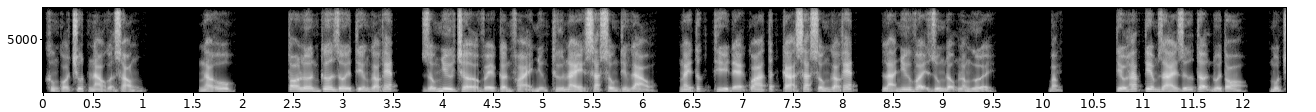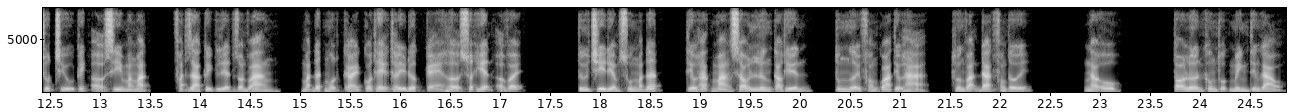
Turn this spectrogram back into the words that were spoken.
không có chút nào gợn sóng. Nga ô. To lớn cơ giới tiếng gào thét, giống như trở về cần phải những thứ này sát sống tiếng gào, ngay tức thì đẻ qua tất cả sát sống gào thét, là như vậy rung động lòng người. Bằng. tiểu hắc tiêm dài giữ tợn đuôi to, một chút chịu kích ở xi si măng mặt phát ra kịch liệt giòn vang mặt đất một cái có thể thấy được kẽ hở xuất hiện ở vậy. Tứ chi điểm xuống mặt đất tiểu hắc mang sau lưng cao tiến tung người phóng qua tiểu hà hướng vạn đạt phong tới. Ngao to lớn không thuộc mình tiếng gào,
